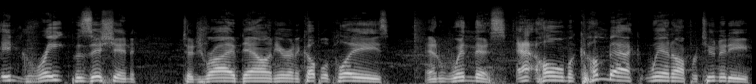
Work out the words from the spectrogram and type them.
in great position to drive down here in a couple of plays and win this at home. A comeback win opportunity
